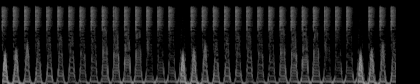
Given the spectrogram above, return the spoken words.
パパパパパ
